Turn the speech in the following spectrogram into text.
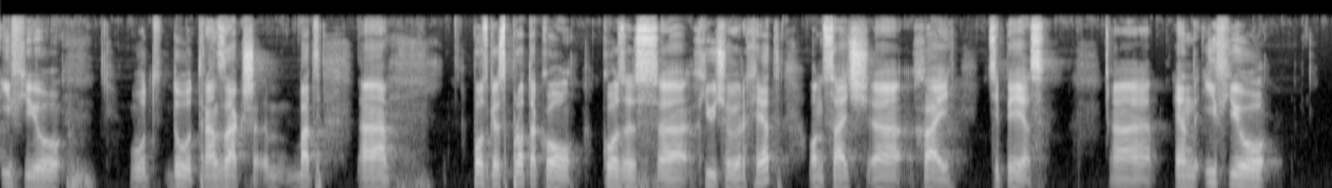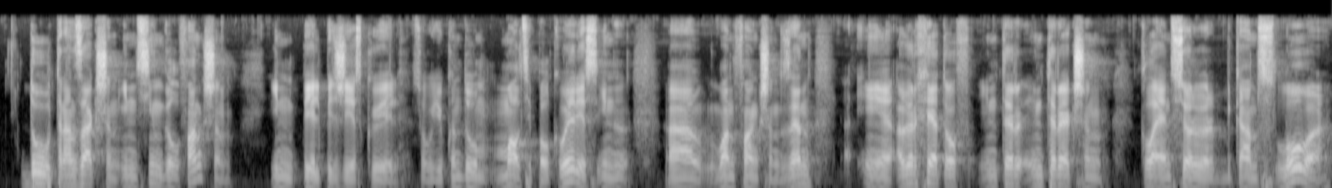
if you would do transaction, but Postgres protocol causes uh, huge overhead on such uh, high TPS. Uh, and if you do transaction in single function in PL/pgSQL, so you can do multiple queries in uh, one function, then uh, overhead of inter interaction client server becomes lower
